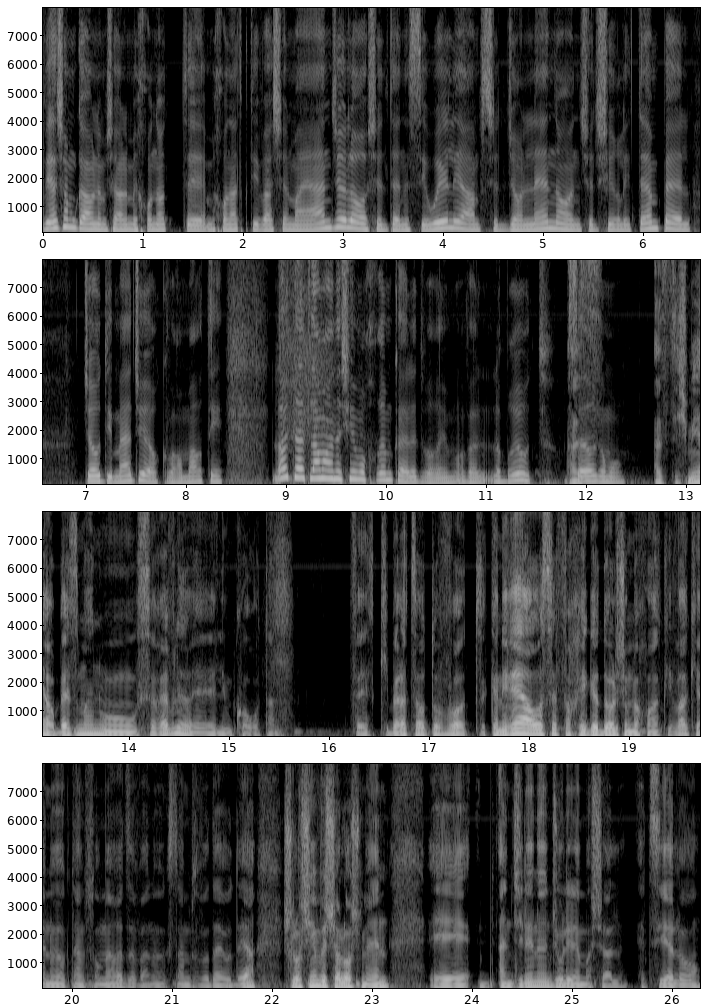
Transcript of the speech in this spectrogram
ויש שם גם למשל מכונות, אה, מכונת כתיבה של מאיה אנג'לו, של טנסי וויליאמס, של ג'ון לנון, של שירלי טמפל, ג'ו דימג'יו, כבר אמרתי. לא יודעת למה אנשים מוכרים כאלה דברים, אבל לבריאות, בסדר גמור. אז תשמעי, הרבה זמן הוא סירב למכור אותן. וקיבל הצעות טובות. זה כנראה האוסף הכי גדול של מכונת כתיבה, כי הניו יורק טיימס אומר את זה, והניו יורק טיימס בוודאי יודע. 33 מהן. אה, אנג'לינה ג'ולי למשל הציעה לו,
